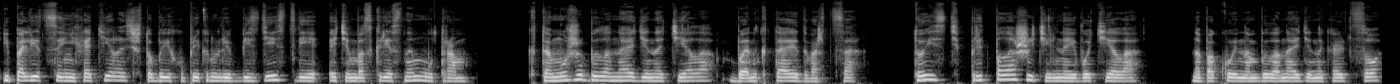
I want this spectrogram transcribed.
И полиции не хотелось, чтобы их упрекнули в бездействии этим воскресным утром. К тому же было найдено тело Бэнкта Эдвардса, то есть предположительно его тело. На покойном было найдено кольцо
